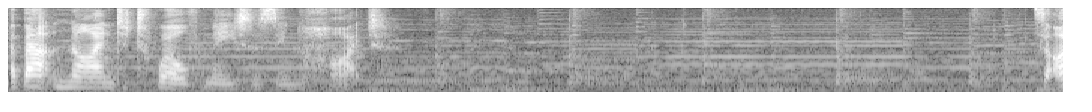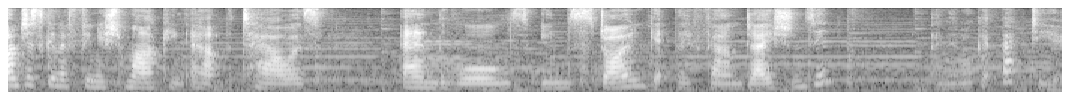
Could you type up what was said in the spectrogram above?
about 9 to 12 metres in height. So I'm just going to finish marking out the towers and the walls in stone, get their foundations in, and then I'll get back to you.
